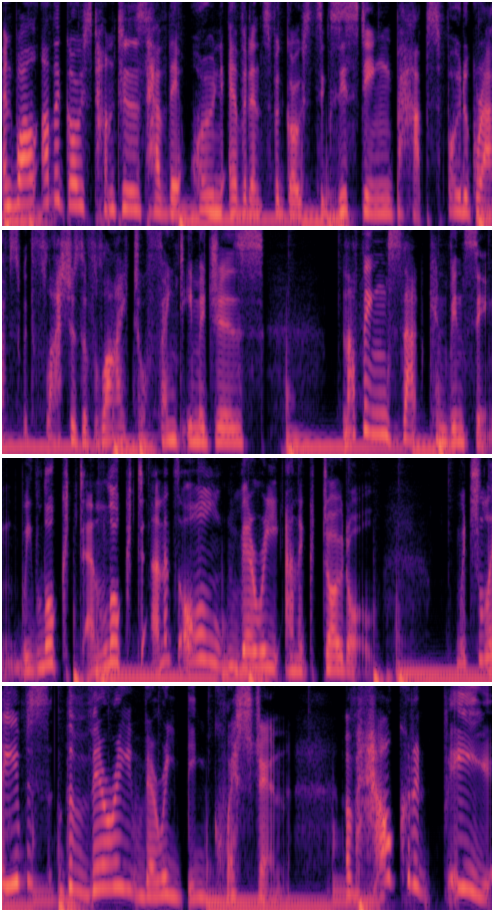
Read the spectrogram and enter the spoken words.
And while other ghost hunters have their own evidence for ghosts existing, perhaps photographs with flashes of light or faint images, nothing's that convincing. We looked and looked, and it's all very anecdotal. Which leaves the very, very big question of how could it be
